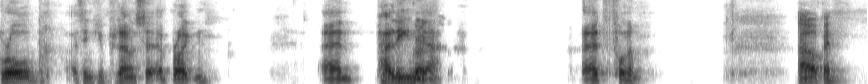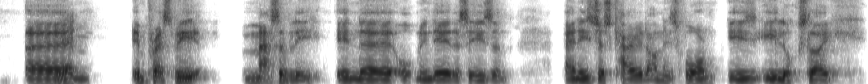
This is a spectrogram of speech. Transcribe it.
Grobe, I think you pronounce it at Brighton, and Palhinha at Fulham. Oh, okay. Um, Impressed me massively in the opening day of the season, and he's just carried on his form. He's he looks like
